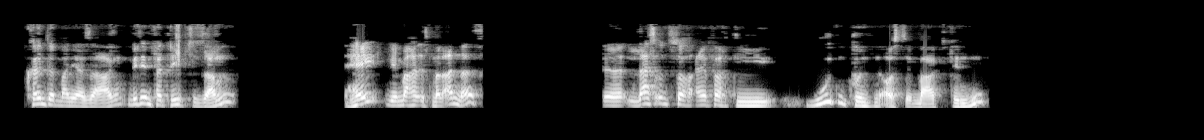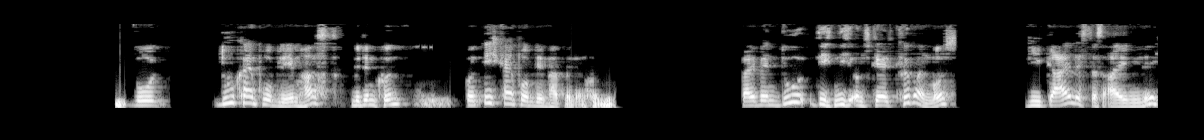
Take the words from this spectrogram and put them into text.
könnte man ja sagen, mit dem Vertrieb zusammen, hey, wir machen es mal anders. Äh, lass uns doch einfach die guten Kunden aus dem Markt finden, wo du kein Problem hast mit dem Kunden und ich kein Problem habe mit dem Kunden. Weil wenn du dich nicht ums Geld kümmern musst, wie geil ist das eigentlich?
